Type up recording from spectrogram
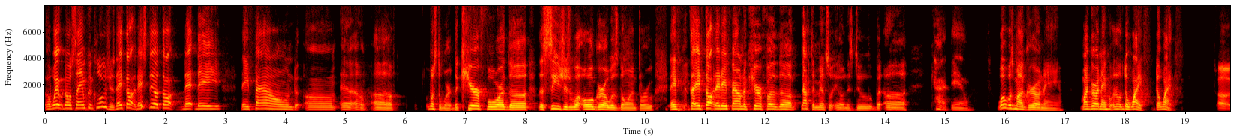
away with those same conclusions. They thought they still thought that they they found um uh, uh what's the word the cure for the the seizures what old girl was going through. They they thought that they found a cure for the not the mental illness dude, but uh god damn. What was my girl name? My girl name the wife, the wife. uh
